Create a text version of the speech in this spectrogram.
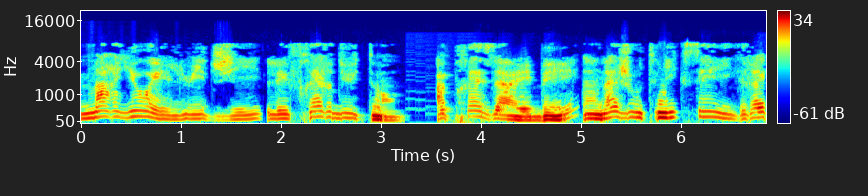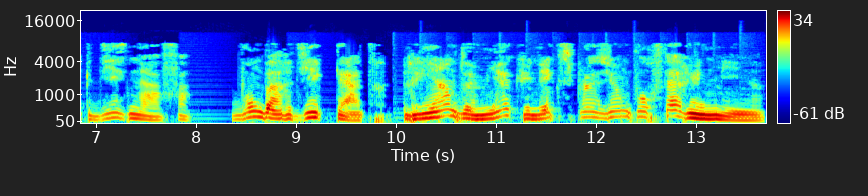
Mario et Luigi, les frères du temps. Après A et B, on ajoute X et Y19. Bombardier 4. Rien de mieux qu'une explosion pour faire une mine.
